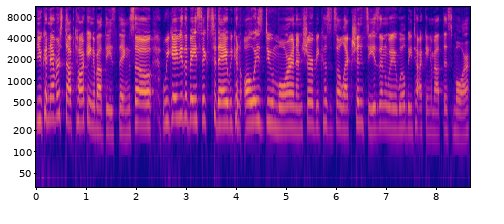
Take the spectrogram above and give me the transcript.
you can never stop talking about these things. So we gave you the basics today. We can always do more. And I'm sure because it's election season, we will be talking about this more.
